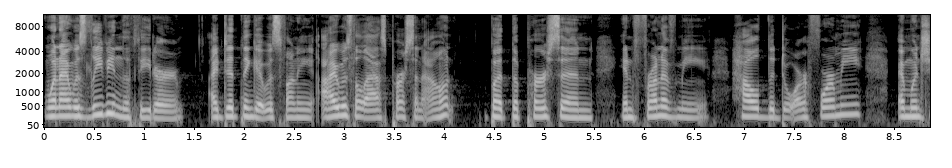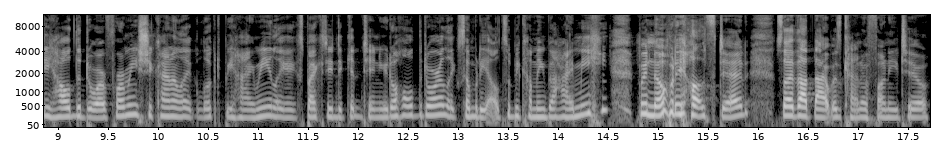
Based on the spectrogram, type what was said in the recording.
When I was leaving the theater, I did think it was funny. I was the last person out but the person in front of me held the door for me. And when she held the door for me she kind of like looked behind me like expecting to continue to hold the door like somebody else would be coming behind me but nobody else did. So i thought that was kind of funny too.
